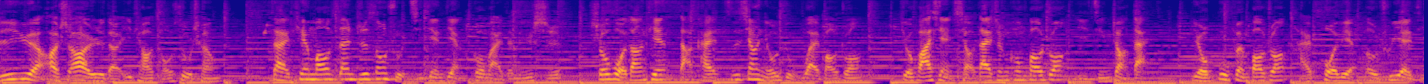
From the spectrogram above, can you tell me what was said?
十一月二十二日的一条投诉称，在天猫三只松鼠旗舰店购买的零食，收货当天打开滋香牛肚外包装，就发现小袋真空包装已经胀袋，有部分包装还破裂露出液体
